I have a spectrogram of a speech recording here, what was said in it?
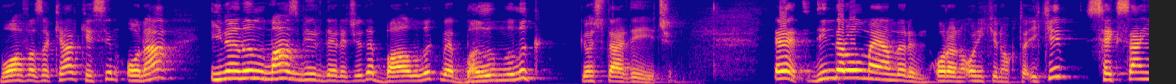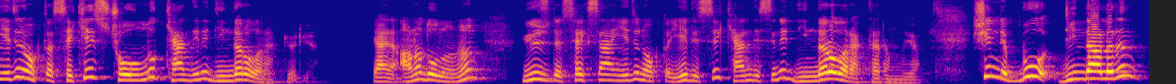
Muhafazakar kesim ona inanılmaz bir derecede bağlılık ve bağımlılık gösterdiği için. Evet, dindar olmayanların oranı 12.2, 87.8 çoğunluk kendini dindar olarak görüyor. Yani Anadolu'nun %87.7'si kendisini dindar olarak tanımlıyor. Şimdi bu dindarların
